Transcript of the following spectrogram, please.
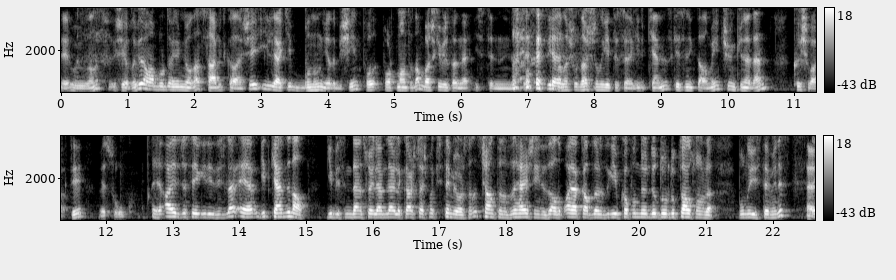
e, uygulanıp şey yapılabilir ama burada önemli olan sabit kalan şey illaki bunun ya da bir şeyin po- portmantodan başka bir tane istenilmesi. yani. Bana şuradan şunu getirsene gidip kendiniz kesinlikle almayın. Çünkü neden? Kış vakti ve soğuk. E, ayrıca sevgili izleyiciler eğer git kendin al gibisinden söylemlerle karşılaşmak istemiyorsanız çantanızı her şeyinizi alıp ayakkabılarınızı giyip kapının önünde durduktan sonra bunu istemeniz Evet.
